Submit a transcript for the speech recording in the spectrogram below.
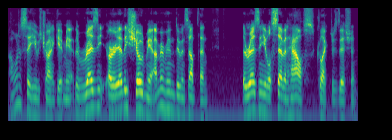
I want to say he was trying to get me the Resident or at least showed me. I remember him doing something. The Resident Evil 7 House collector's edition.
